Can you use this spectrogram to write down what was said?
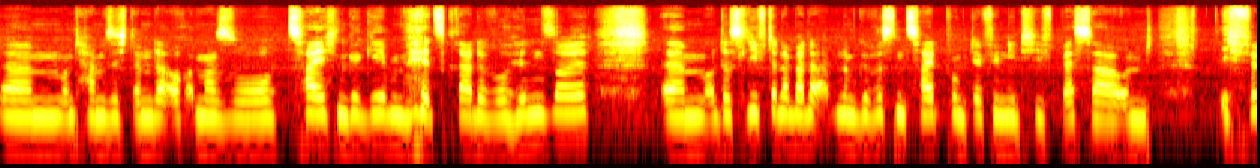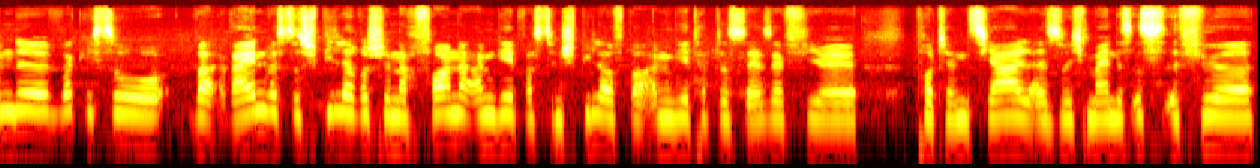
ähm, und haben sich dann da auch immer so Zeichen gegeben, wer jetzt gerade wohin soll. Ähm, und das lief dann aber ab einem gewissen Zeitpunkt definitiv besser. Und ich finde wirklich so rein, was das Spielerische nach vorne angeht, was den Spielaufbau angeht, hat das sehr, sehr viel Potenzial. Also ich meine, es ist für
